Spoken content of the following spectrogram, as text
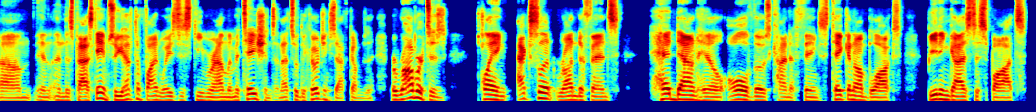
um, in, in this past game. So you have to find ways to scheme around limitations, and that's where the coaching staff comes in. But Roberts is playing excellent run defense, head downhill, all of those kind of things, taking on blocks, beating guys to spots.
